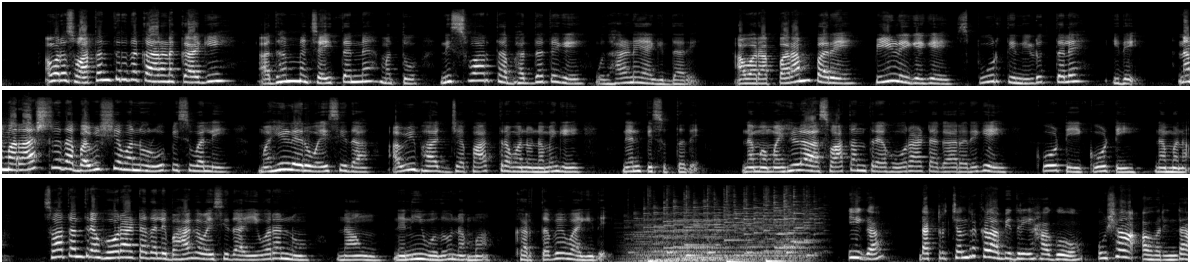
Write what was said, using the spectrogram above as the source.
ಅವರ ಸ್ವಾತಂತ್ರ್ಯದ ಕಾರಣಕ್ಕಾಗಿ ಅದಮ್ಯ ಚೈತನ್ಯ ಮತ್ತು ನಿಸ್ವಾರ್ಥ ಬದ್ಧತೆಗೆ ಉದಾಹರಣೆಯಾಗಿದ್ದಾರೆ. ಅವರ ಪರಂಪರೆ ಪೀಳಿಗೆಗೆ ಸ್ಫೂರ್ತಿ ನೀಡುತ್ತಲೇ ಇದೆ. ನಮ್ಮ ರಾಷ್ಟ್ರದ ಭವಿಷ್ಯವನ್ನು ರೂಪಿಸುವಲ್ಲಿ ಮಹಿಳೆಯರು ವಹಿಸಿದ ಅವಿಭಾಜ್ಯ ಪಾತ್ರವನ್ನು ನಮಗೆ ನೆನಪಿಸುತ್ತದೆ. ನಮ್ಮ ಮಹಿಳಾ ಸ್ವಾತಂತ್ರ್ಯ ಹೋರಾಟಗಾರರಿಗೆ ಕೋಟಿ ಕೋಟಿ ನಮನ. ಸ್ವಾತಂತ್ರ್ಯ ಹೋರಾಟದಲ್ಲಿ ಭಾಗವಹಿಸಿದ ಇವರನ್ನು ನಾವು ನೆನೆಯುವುದು ನಮ್ಮ ಕರ್ತವ್ಯವಾಗಿದೆ. ಈಗ ಡಾಕ್ಟರ್ ಚಂದ್ರಕಲಾ ಬಿದ್ರಿ ಹಾಗೂ ಉಷಾ ಅವರಿಂದ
